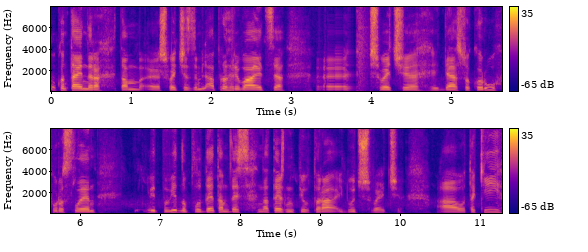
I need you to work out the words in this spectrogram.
Ну, в контейнерах там е, швидше земля прогрівається, е, швидше йде сокорух у рослин. Відповідно, плоди там десь на тиждень-півтора йдуть швидше. А отакий,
